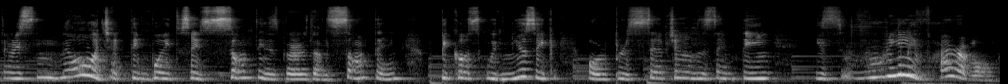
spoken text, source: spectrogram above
There is no objective way to say something is better than something because with music, our perception of the same thing is really variable.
